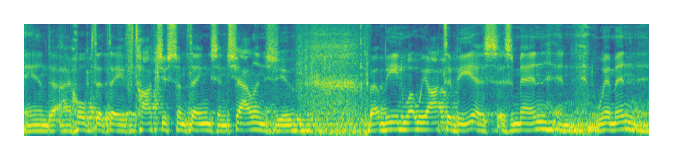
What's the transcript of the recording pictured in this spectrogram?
And uh, I hope that they've taught you some things and challenged you about being what we ought to be as, as men and, and women,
